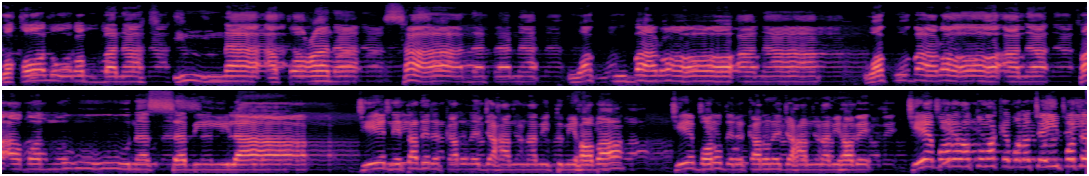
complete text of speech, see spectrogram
وقالوا ربنا إنا أطعنا سادتنا وكبراءنا وكبراءنا فأضلونا السبيل যে নেতাদের কারণে জাহান্নামী তুমি হবা যে বড়দের কারণে জাহান্নামী হবে যে বড়রা তোমাকে বলেছে এই পথে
